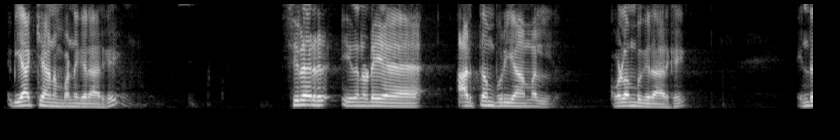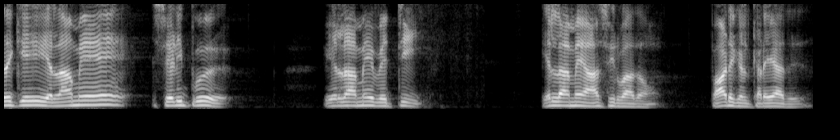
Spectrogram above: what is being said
வியாக்கியானம் பண்ணுகிறார்கள். சிலர் இதனுடைய அர்த்தம் புரியாமல் குழம்புகிறார்கள். இன்றைக்கு எல்லாமே செழிப்பு எல்லாமே வெற்றி. எல்லாமே ஆசீர்வாதம். பாடுகள் கிடையாது.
